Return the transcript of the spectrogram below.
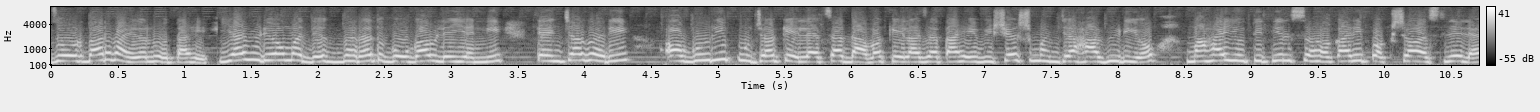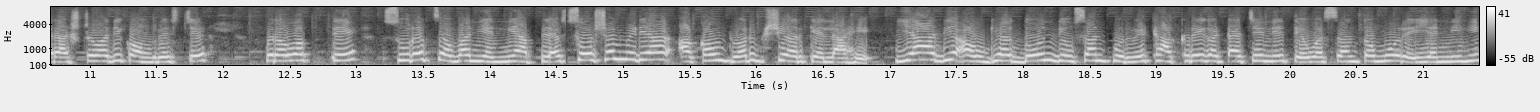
जोरदार व्हायरल होत आहे. या व्हिडिओमध्ये भरत गोगावले यांनी त्यांच्या घरी अघोरी पूजा केल्याचा दावा केला जात आहे. विशेष म्हणजे हा व्हिडिओ महायुतीतील सहकारी पक्ष असलेल्या राष्ट्रवादी काँग्रेसचे प्रवक्ते सूरज चव्हाण यांनी आपल्या सोशल मीडिया अकाउंटवर शेअर केला आहे. याआधी अवघ्या दोन दिवसांपूर्वी ठाकरे गटाचे नेते वसंत मोरे यांनीही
